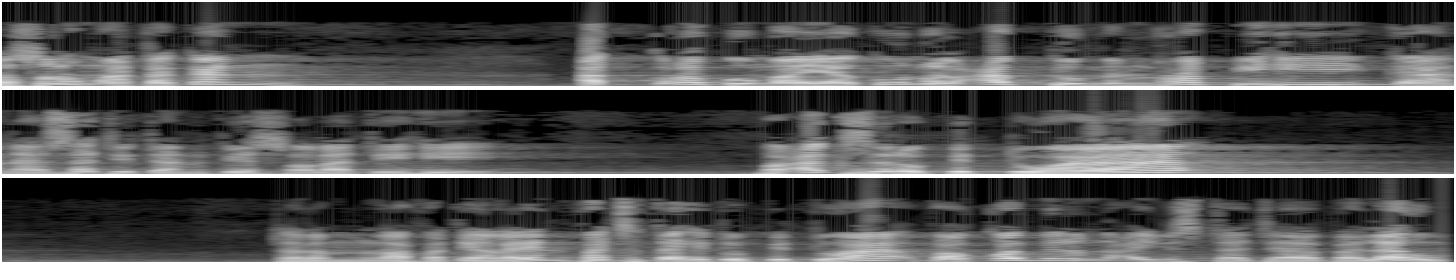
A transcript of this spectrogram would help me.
Rasulullah mengatakan akrabu ma yakunul abdu min rabbih kana sajidan fi salatihi fa aksiru bid dalam lafaz yang lain fajtahidu bid du'a faqamirun ayyustajaba lahu.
